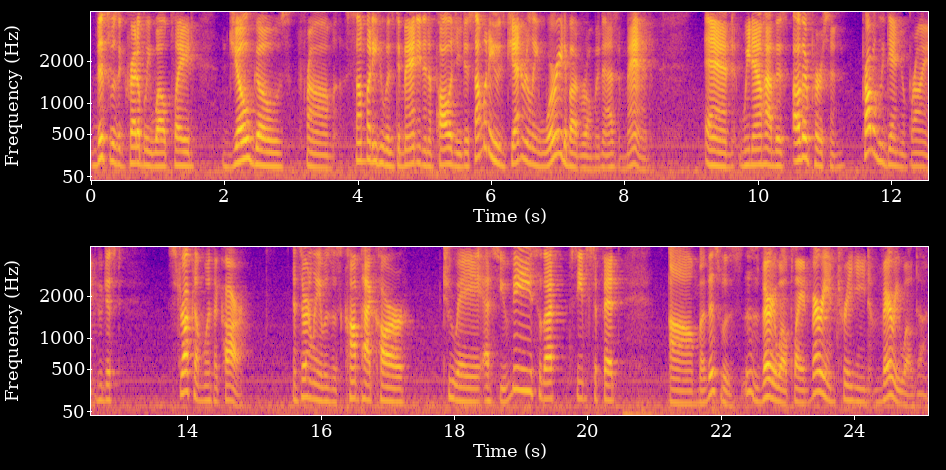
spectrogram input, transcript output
this was incredibly well played. Joe goes from somebody who was demanding an apology to somebody who's generally worried about Roman as a man. And we now have this other person, probably Daniel Bryan, who just struck him with a car. And certainly it was this compact car to a SUV, so that seems to fit. Um, but this was this is very well played, very intriguing, very well done.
